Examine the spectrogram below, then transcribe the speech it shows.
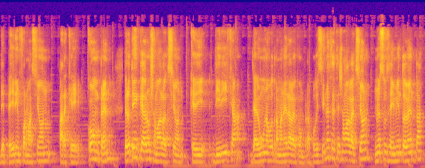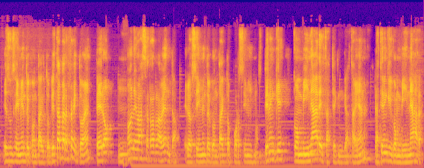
de pedir información para que compren, pero tienen que dar un llamado a la acción que dirija de alguna u otra manera la compra. Porque si no es este llamado a la acción, no es un seguimiento de venta, es un seguimiento de contacto, que está perfecto, ¿eh? pero no les va a cerrar la venta el seguimiento de contacto por sí mismos. Tienen que combinar estas técnicas, ¿está bien? Las tienen que combinar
